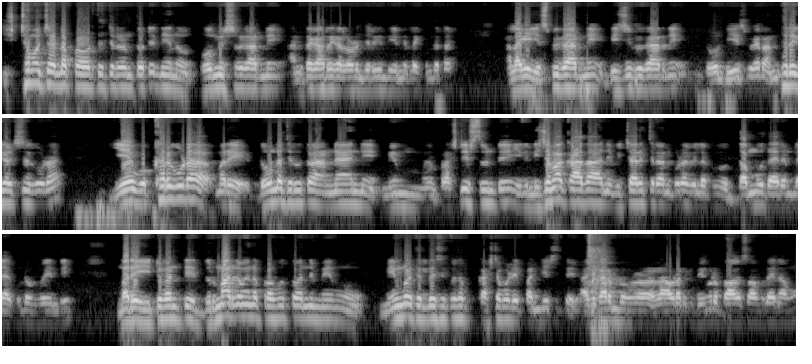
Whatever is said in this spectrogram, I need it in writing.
ఇష్టం వచ్చినట్లు ప్రవర్తించడంతో నేను హోమ్ మినిస్టర్ గారిని అనిత గారిని కలవడం జరిగింది ఎన్నికల కిందట. అలాగే ఎస్పీ గారిని డీజీపీ గారిని డోన్ డిఎస్పీ గారిని అందరూ కలిసినా కూడా ఏ ఒక్కరు కూడా మరి డోన్లో జరుగుతున్న అన్యాయాన్ని మేము ప్రశ్నిస్తుంటే ఇది నిజమా కాదా అని విచారించడానికి కూడా వీళ్ళకు దమ్ము ధైర్యం లేకుండా పోయింది. మరి ఇటువంటి దుర్మార్గమైన ప్రభుత్వాన్ని మేము మేము కూడా తెలుగుదేశం కోసం కష్టపడి పనిచేసి అధికారంలో రావడానికి మేము కూడా భాగస్వాములైనాము.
